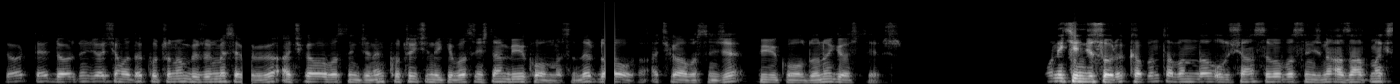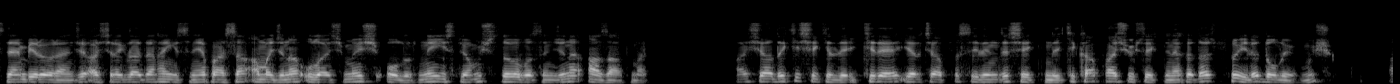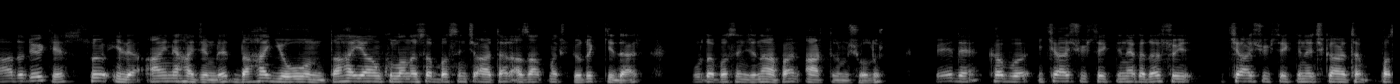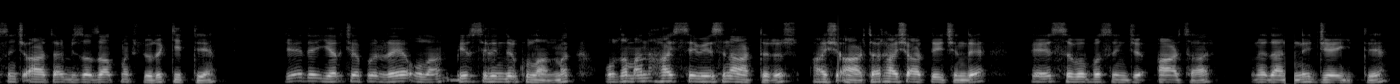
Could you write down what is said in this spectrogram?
4'te dördüncü aşamada kutunun büzülme sebebi açık hava basıncının kutu içindeki basınçtan büyük olmasıdır. Doğru. Açık hava basıncı büyük olduğunu gösterir. 12. soru. Kabın tabanında oluşan sıvı basıncını azaltmak isteyen bir öğrenci aşağıdakilerden hangisini yaparsa amacına ulaşmış olur. Ne istiyormuş? Sıvı basıncını azaltmak. Aşağıdaki şekilde 2R yarıçaplı silindir şeklindeki kap H yüksekliğine kadar su ile doluymuş. A'da diyor ki su ile aynı hacimde daha yoğun, daha yağın kullanırsa basınç artar, azaltmak istiyorduk gider. Burada basıncı ne yapar? Arttırmış olur. B'de kabı 2H yüksekliğine kadar su 2H yüksekliğine çıkartıp basınç artar, biz azaltmak istiyorduk gitti. C'de yarıçapı R olan bir silindir kullanmak. O zaman H seviyesini arttırır. H artar. H arttığı için de P sıvı basıncı artar. Bu nedenle C gitti.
